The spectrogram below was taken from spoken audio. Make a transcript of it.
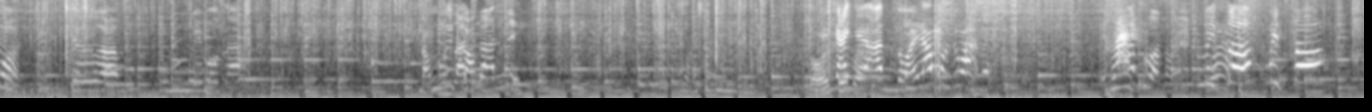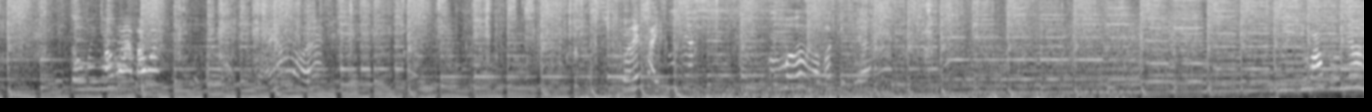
đói rồi. Từ ờ, 11 giờ đóng cái cọc ăn đi. Tối canh này ăn đói lắm rồi các bạn ạ. Hai ruột rồi mì tôm mì tôm. Mì tôm anh bóc ơi bóc ơi đói lắm rồi đấy rồi hết phải chút nha mà mơ là bắt kiểu kia mì chưa bóc luôn nhá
